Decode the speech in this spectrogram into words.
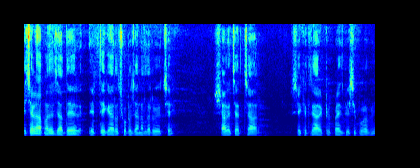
এছাড়া আপনাদের যাদের এর থেকে আরও ছোট জানালা রয়েছে সাড়ে চার চার, সেক্ষেত্রে আরেকটু প্রাইস বেশি পড়বে।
